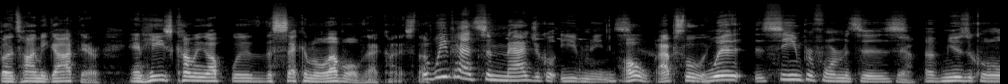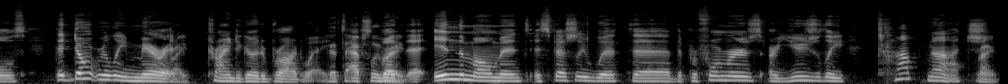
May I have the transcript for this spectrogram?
by the time he got there. And he's coming up with the second level of that kind of stuff. But we've had some magical evenings Oh, absolutely. with seeing performances Yeah. of musicals that don't really merit Right. trying to go to Broadway. That's absolutely but right. uh, in the moment, especially with uh, the performers are usually top notch. right.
